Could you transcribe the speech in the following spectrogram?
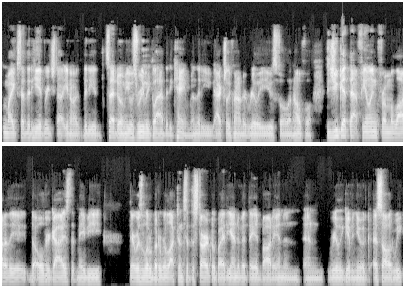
Mike said that he had reached out, you know, that he had said to him he was really glad that he came and that he actually found it really useful and helpful. Did you get that feeling from a lot of the the older guys that maybe there was a little bit of reluctance at the start, but by the end of it, they had bought in and and really given you a, a solid week.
